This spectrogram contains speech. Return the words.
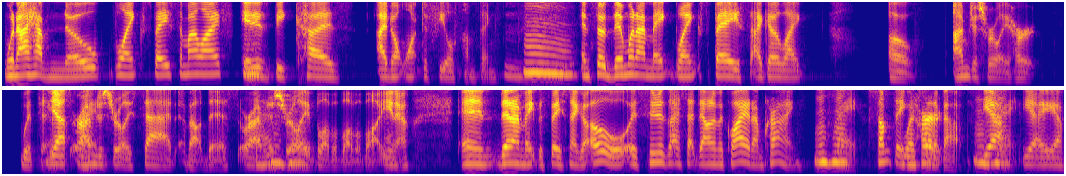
when I have no blank space in my life, it mm-hmm. is because I don't want to feel something. Mm-hmm. And so then when I make blank space, I go like, "Oh, I'm just really hurt with this, Yeah, or I'm just really sad about this, or I'm just really mm-hmm. blah blah blah blah blah." You know, and then I make the space and I go, "Oh, as soon as I sat down in the quiet, I'm crying." Mm-hmm. Right. something What's hurts. that about? Yeah, Right. yeah, yeah.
